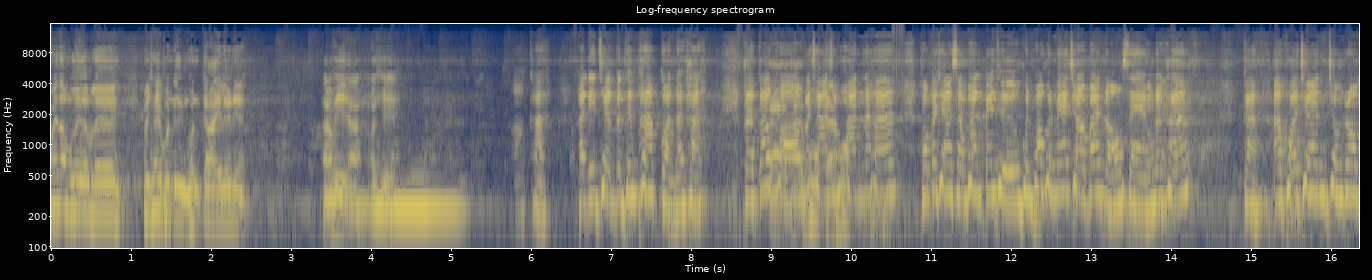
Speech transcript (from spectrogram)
ไม่ต้องลืมเลย ไม่ใช่คนอื่นคนไกลเลยเนี่ยอะพี่อะโอเค อ๋อค่ะค่ะเรียนเชิญบันทึกภาพก่อนนะคะ ค่ะก็ขอถ่ายรูปประชาสัมพันธ์นะคะ ขอประชาสัมพันธ์ไปถึงคุณพ่อคุณแม่ชาวบ้านหนองแสงนะคะค่ะเอาขอเชิญชมรม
